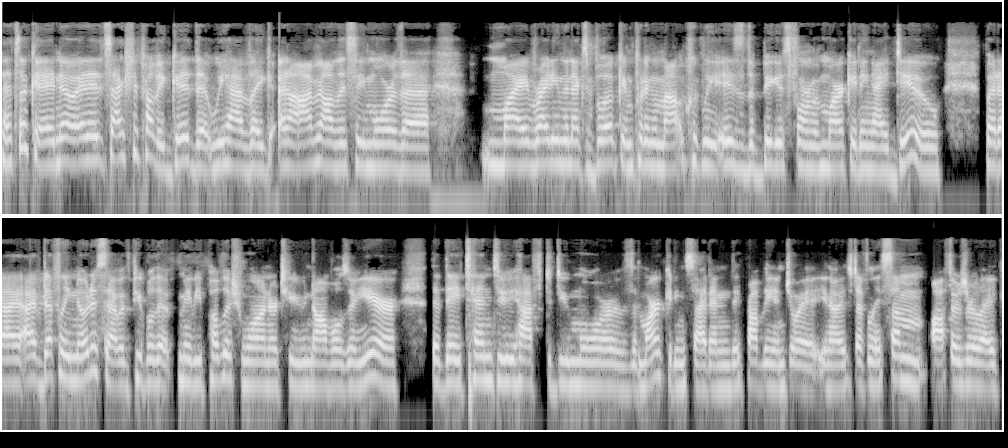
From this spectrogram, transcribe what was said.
That's okay. No, and it's actually probably good that we have like, and I'm obviously more the my writing the next book and putting them out quickly is the biggest form of marketing I do. But I, have definitely noticed that with people that maybe publish one or two novels a year, that they tend to have to do more of the marketing side and they probably enjoy it. You know, it's definitely some authors are like,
